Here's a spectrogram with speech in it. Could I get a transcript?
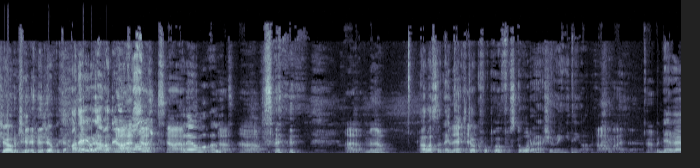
Kjøp, kjøp, kjøp. Han er jo det! Han er jo overalt! Ja, ja, ja. Han er jo overalt! Ja, ja. Nei da, men ja. Ellers er det TikTok for å prøve å forstå det. Jeg skjønner ingenting av det. ja nei, det, ja. Men dere,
